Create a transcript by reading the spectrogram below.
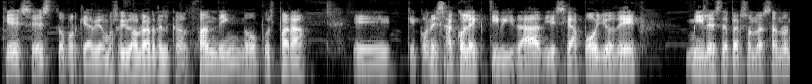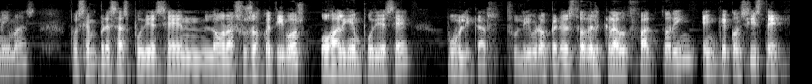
¿Qué es esto? Porque habíamos oído hablar del crowdfunding, ¿no? Pues para eh, que con esa colectividad y ese apoyo de miles de personas anónimas, pues empresas pudiesen lograr sus objetivos o alguien pudiese publicar su libro. Pero esto del crowdfactoring, ¿en qué consiste?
